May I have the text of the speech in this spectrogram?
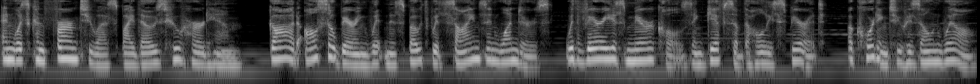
and was confirmed to us by those who heard him? God also bearing witness both with signs and wonders, with various miracles and gifts of the Holy Spirit, according to his own will.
